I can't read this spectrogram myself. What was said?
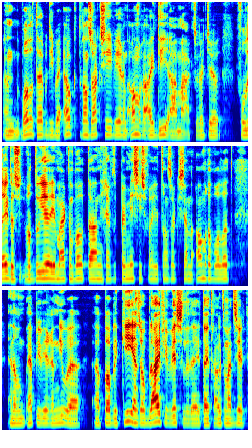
een wallet hebben die bij elke transactie weer een andere ID aanmaakt. Zodat je volledig, dus wat doe je? Je maakt een wallet aan, die geeft de permissies van je transacties aan een andere wallet. En dan heb je weer een nieuwe uh, public key. En zo blijf je wisselen de hele tijd geautomatiseerd.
